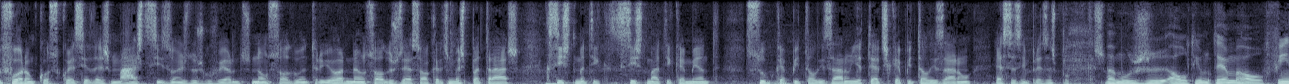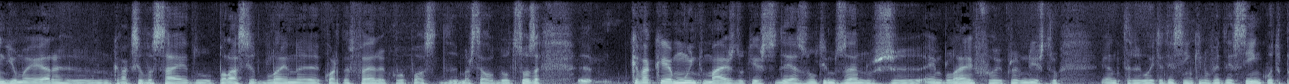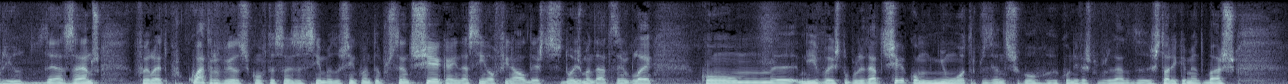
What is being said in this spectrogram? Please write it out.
foram consequência das más decisões dos governos, não só do anterior, não só do José Sócrates, mas para trás, que sistematic, sistematicamente subcapitalizaram e até descapitalizaram essas empresas públicas. Vamos eh, ao último tema, ao fim de uma era. Eh, Cavaco Silva sai do Palácio de Belém na quarta-feira, com a posse de Marcelo Rebelo de Sousa. Eh, Cavaco é muito mais do que estes dez últimos anos em Belém. Foi Primeiro-Ministro entre 85 e 95, outro período de 10 anos. Foi eleito por quatro vezes com votações acima dos 50%. Chega ainda assim ao final destes dois mandatos em Belém com uh, níveis de popularidade, chega como nenhum outro presidente chegou, uh, com níveis de popularidade historicamente baixos.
